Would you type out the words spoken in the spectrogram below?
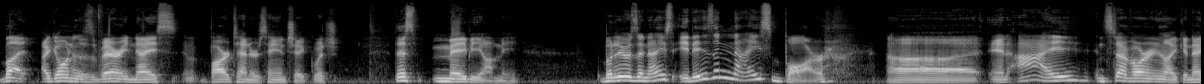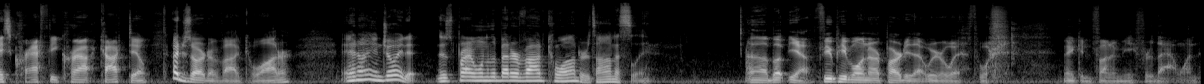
But I go into this very nice bartender's handshake, which this may be on me. but it was a nice. It is a nice bar. Uh, and I, instead of ordering like a nice crafty cra- cocktail, I just ordered a vodka water, and I enjoyed it. It was probably one of the better vodka waters, honestly. Uh, but yeah, a few people in our party that we were with were making fun of me for that one.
